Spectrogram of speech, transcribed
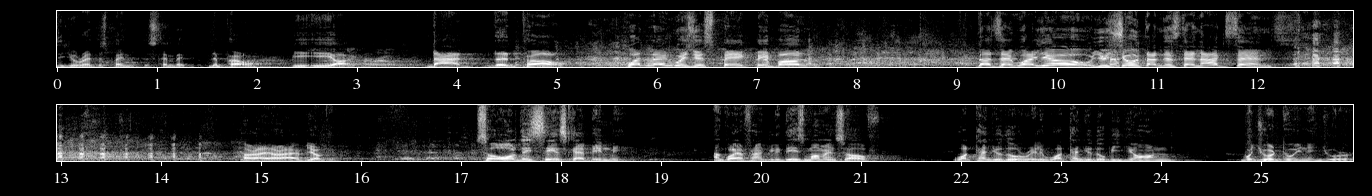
Did you read the Steinbeck? The Pearl, P-E-R. Dad, the Pearl. what language you speak, people? That's NYU. You You should understand accents. all right, all right, I'm joking. So all these things kept in me. And quite frankly, these moments of what can you do, really? What can you do beyond what you're doing in your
